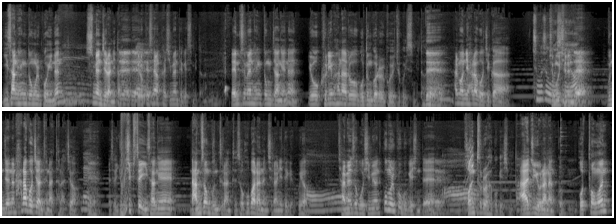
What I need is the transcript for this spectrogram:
이상 행동을 보이는 음. 수면 질환이다. 네, 네. 이렇게 생각하시면 되겠습니다. 렘 수면 행동 장애는 요 그림 하나로 모든 거를 보여주고 있습니다. 네. 할머니 할아버지가 주무시고 계시네요? 주무시는데 문제는 할아버지한테 나타나죠. 네. 예. 그래서 60세 이상의 남성분들한테서 호발하는 질환이 되겠고요. 어. 자면서 보시면 꿈을 꾸고 계신데 네. 아. 권투를 하고 계십니다. 아주 요란한 꿈. 음. 보통은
